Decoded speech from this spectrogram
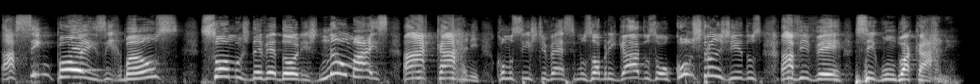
Assim, pois, irmãos, somos devedores não mais à carne, como se estivéssemos obrigados ou constrangidos a viver segundo a carne.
